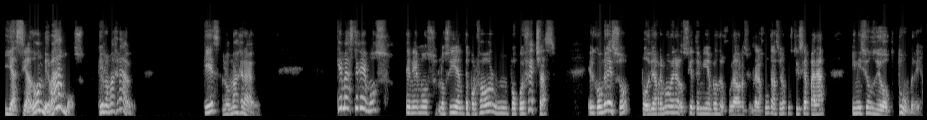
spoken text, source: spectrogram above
y hacia dónde vamos, que es lo más grave. ¿Qué es lo más grave? ¿Qué más tenemos? Tenemos lo siguiente, por favor, un poco de fechas. El Congreso podría remover a los siete miembros del jurado de la Junta Nacional de Justicia para inicios de octubre.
